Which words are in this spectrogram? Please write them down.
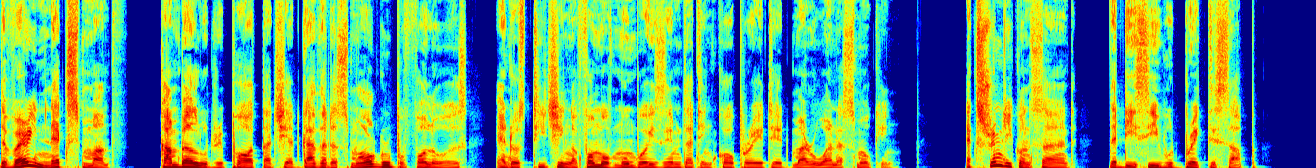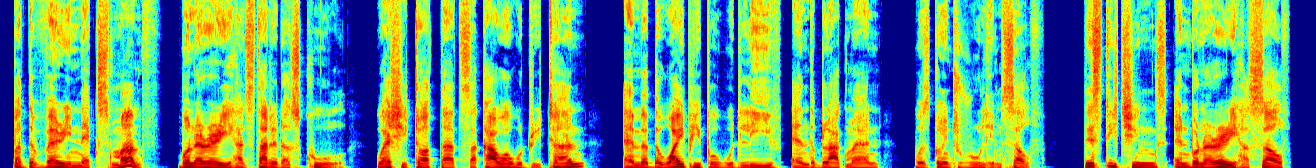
The very next month, Campbell would report that she had gathered a small group of followers and was teaching a form of Mumboism that incorporated marijuana smoking. Extremely concerned, the DC would break this up. But the very next month, Bonareri had started a school where she taught that Sakawa would return and that the white people would leave and the black man was going to rule himself. These teachings and Bonareri herself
